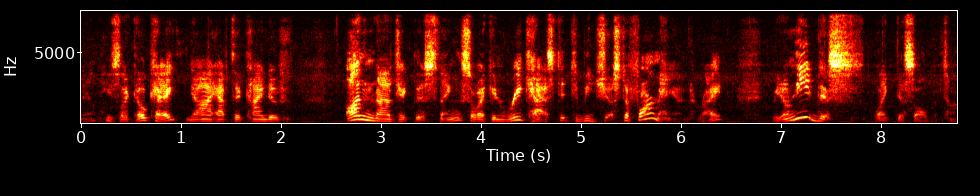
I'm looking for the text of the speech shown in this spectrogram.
well, he's like, okay, now I have to kind of unmagic this thing so I can recast it to be just a farmhand, right? We don't need this like this all the time.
